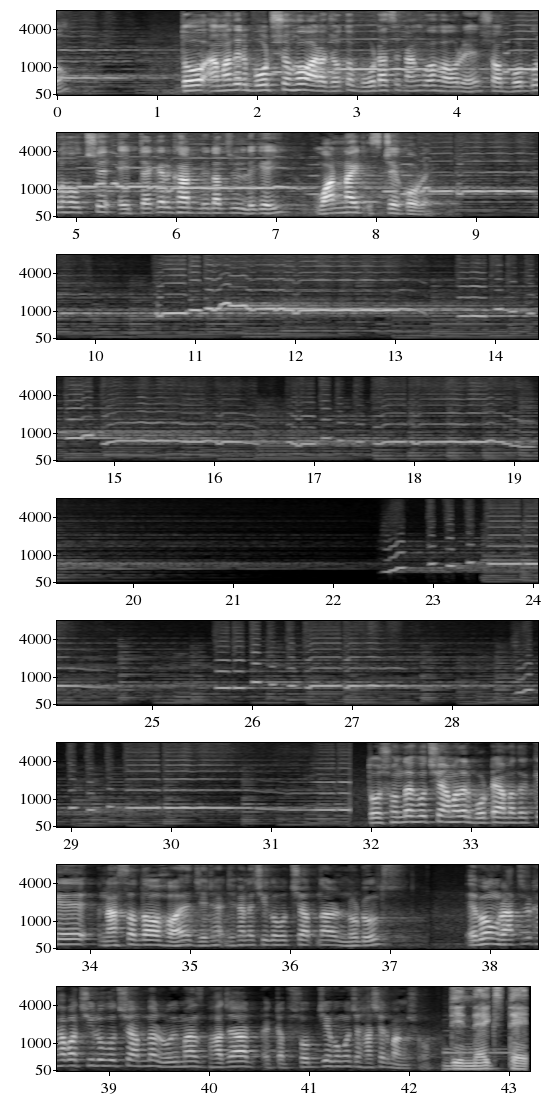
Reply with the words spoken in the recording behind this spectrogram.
তো আমাদের বোট সহ আরও যত বোর্ড আছে টাঙ্গুয়া হাওরে, সব বোর্ডগুলো হচ্ছে এই ট্যাকের ঘাট নীলাদ্রি লেগেই ওয়ান নাইট স্টে করে। তো সন্ধ্যায় হচ্ছে আমাদের বোটে আমাদেরকে নাস্তা দেওয়া হয় যেটা যেখানে ছিল হচ্ছে আপনার নুডলস এবং রাত্রের খাবার ছিল হচ্ছে আপনার রুই মাছ ভাজা একটা সবজি এবং হচ্ছে হাঁসের মাংস।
